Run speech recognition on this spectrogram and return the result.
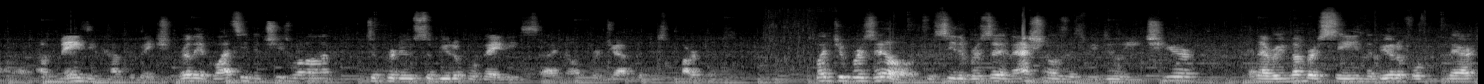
Uh, amazing conformation. Really a blessing, and she's went on to produce some beautiful babies, I know, for Jeff and his partners. Went to Brazil to see the Brazilian Nationals as we do each year. And I remember seeing the beautiful mare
